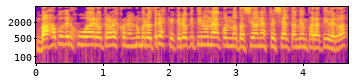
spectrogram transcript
Vas a poder jugar otra vez con el número 3, que creo que tiene una connotación especial también para ti, ¿verdad?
